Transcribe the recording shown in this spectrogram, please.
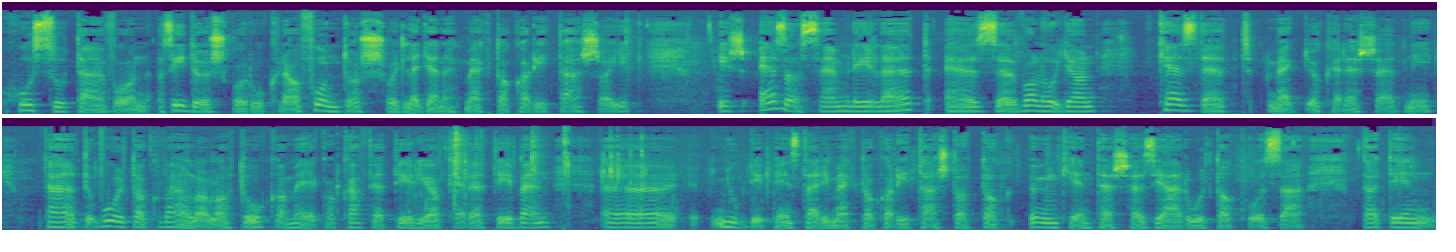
hosszú távon az időskorukra fontos, hogy legyenek megtakarításaik. És ez a szemlélet, ez valahogyan kezdett meggyökeresedni. Tehát voltak vállalatok, amelyek a kafetéria keretében e, nyugdíjpénztári megtakarítást adtak, önkénteshez járultak hozzá. Tehát én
